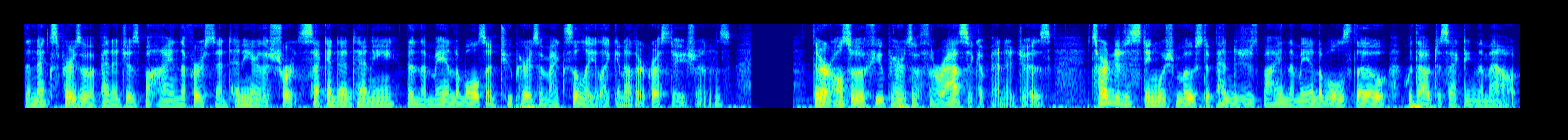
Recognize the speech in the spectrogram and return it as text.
The next pairs of appendages behind the first antennae are the short second antennae, then the mandibles, and two pairs of maxillae like in other crustaceans. There are also a few pairs of thoracic appendages. It's hard to distinguish most appendages behind the mandibles, though, without dissecting them out.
